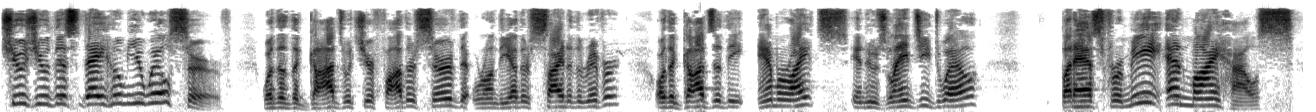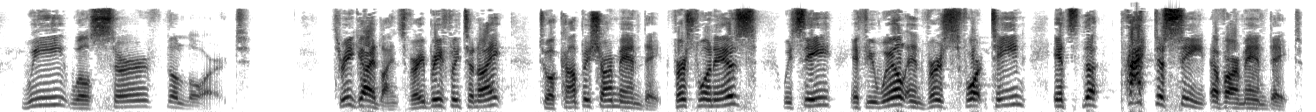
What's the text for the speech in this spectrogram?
choose you this day whom you will serve, whether the gods which your fathers served that were on the other side of the river, or the gods of the Amorites in whose land ye dwell. But as for me and my house, we will serve the Lord. Three guidelines, very briefly tonight, to accomplish our mandate. First one is, we see, if you will, in verse 14, it's the practicing of our mandate.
